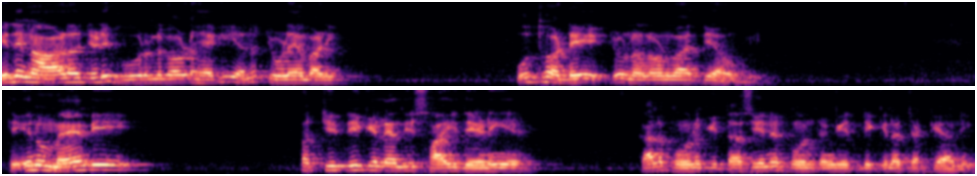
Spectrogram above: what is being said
ਇਹਦੇ ਨਾਲ ਜਿਹੜੀ ਹੋਰ ਲਗਾਉੜ ਹੈਗੀ ਆ ਨਾ ਚੋਲਿਆਂ ਵਾਲੀ, ਉਹ ਤੁਹਾਡੇ ਝੋਨਾ ਲਾਉਣ ਵਾਸਤੇ ਆਊਗੀ। ਤੇ ਇਹਨੂੰ ਮੈਂ ਵੀ 25 30 ਕਿੱਲਿਆਂ ਦੀ ਸਾਈ ਦੇਣੀ ਹੈ। ਕੱਲ ਫੋਨ ਕੀਤਾ ਸੀ, ਇਹਨੇ ਫੋਨ ਚੰਗੇ ਤਰੀਕੇ ਨਾਲ ਚੱਕਿਆ ਨਹੀਂ।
